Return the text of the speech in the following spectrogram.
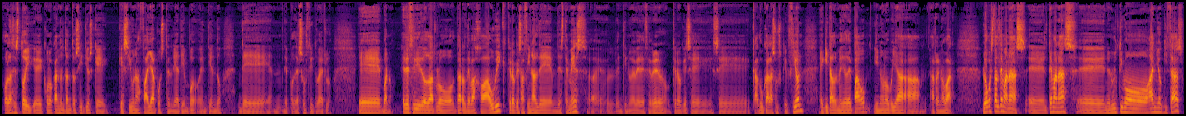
o las estoy eh, colocando en tantos sitios que, que, si una falla, pues tendría tiempo, entiendo, de, de poder sustituirlo. Eh, bueno, he decidido darlo, dar de bajo a Ubic, creo que es al final de, este mes, el 29 de febrero, creo que se, se, caduca la suscripción, he quitado el medio de pago y no lo voy a, renovar. Luego está el tema NAS. Eh, el tema NAS, eh, en el último año quizás,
